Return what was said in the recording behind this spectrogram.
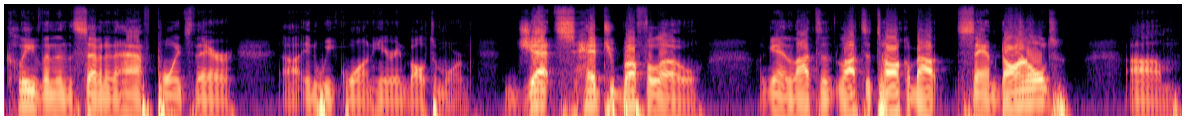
Cleveland in the seven and a half points there uh, in Week One here in Baltimore. Jets head to Buffalo. Again, lots of lots of talk about Sam Darnold. Um,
